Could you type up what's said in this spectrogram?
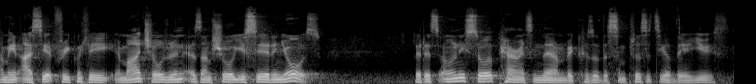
I mean, I see it frequently in my children, as I'm sure you see it in yours. But it's only so apparent in them because of the simplicity of their youth.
